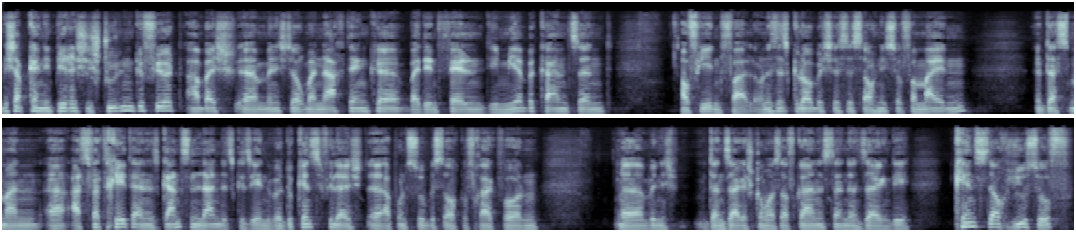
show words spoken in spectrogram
Ich habe keine empirische Studien geführt, aber ich, äh, wenn ich darüber nachdenke, bei den Fällen, die mir bekannt sind, auf jeden Fall. Und es ist, glaube ich, es ist auch nicht zu vermeiden, dass man äh, als Vertreter eines ganzen Landes gesehen wird. Du kennst vielleicht äh, ab und zu, bist auch gefragt worden, äh, wenn ich dann sage, ich komme aus Afghanistan, dann sagen die, kennst du auch Yusuf?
